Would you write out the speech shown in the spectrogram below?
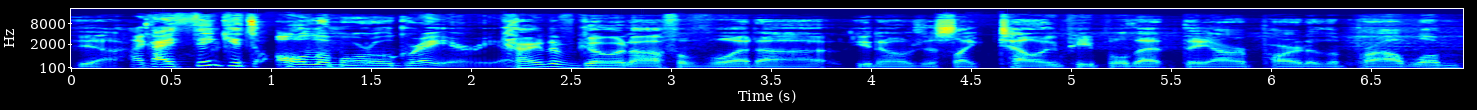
Yeah. Like I think it's all a moral gray area. kind of going off of what uh you know just like telling people that they are part of the problem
